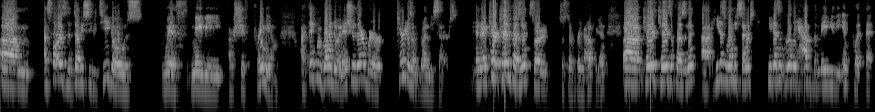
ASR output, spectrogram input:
Um, as far as the WCBT goes, with maybe a shift premium, I think we run into an issue there where Kerry doesn't run these centers. And then Kerry, Kerry's the president. Sorry, just to bring that up again. Uh, Kerry, Kerry's the president. Uh, he doesn't run these centers. He doesn't really have the maybe the input that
